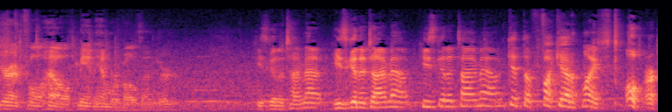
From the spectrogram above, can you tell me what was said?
You're at full health. Me and him were both injured. He's gonna time out. He's gonna time out. He's gonna time out. Get the fuck out of my store.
